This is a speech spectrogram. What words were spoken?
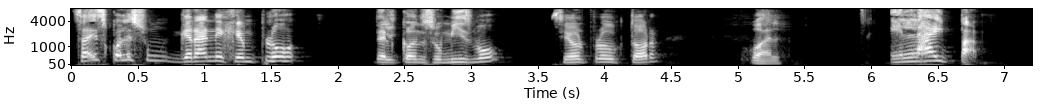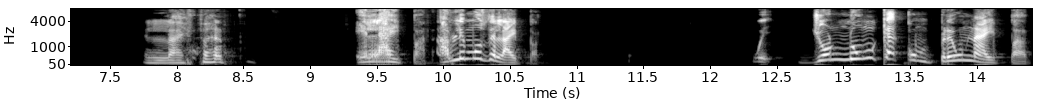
¿sabes cuál es un gran ejemplo del consumismo, señor productor? ¿Cuál? El iPad. El iPad. El iPad. Hablemos del iPad. Yo nunca compré un iPad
